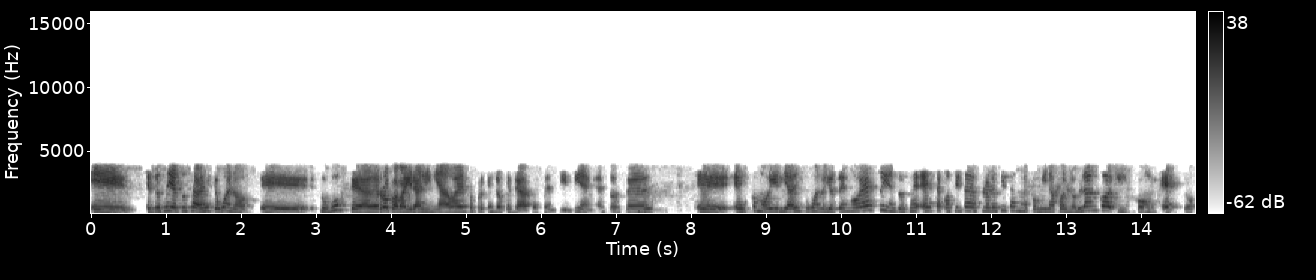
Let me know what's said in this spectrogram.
entonces ya tú sabes que, bueno, tu búsqueda de ropa va a ir alineado a eso porque es lo que te hace sentir bien. Entonces, eh, es como ir ya, dice, bueno, yo tengo esto y entonces esta cosita de florecitas me combina con lo blanco y con esto.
